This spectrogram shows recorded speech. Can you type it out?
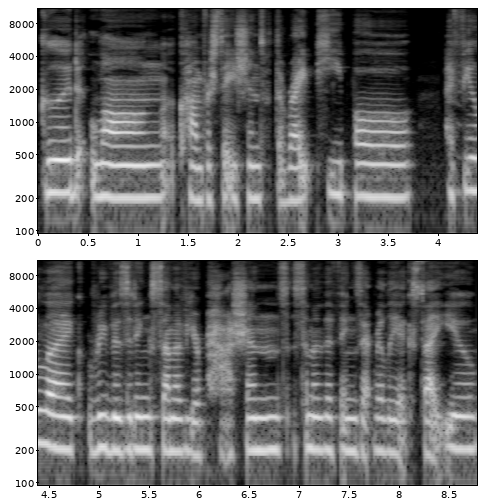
good, long conversations with the right people. I feel like revisiting some of your passions, some of the things that really excite you.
